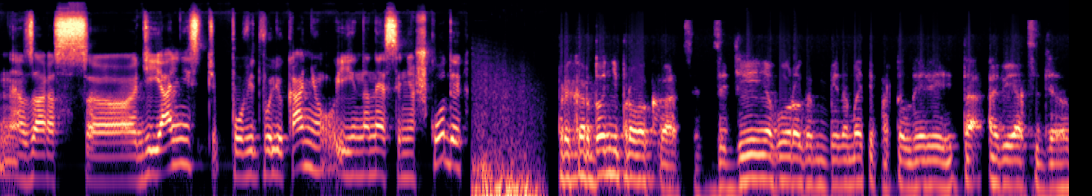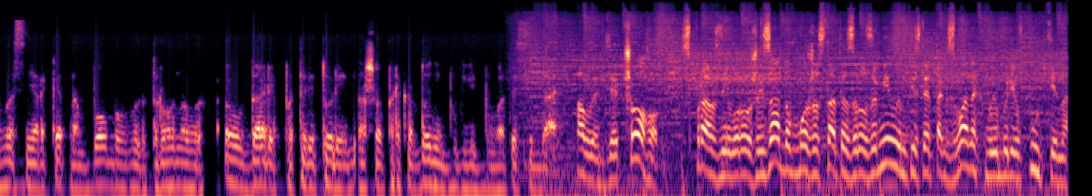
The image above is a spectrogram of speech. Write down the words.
е, зараз е, діяльність по відволіканню і нанесення шкоди. Прикордонні провокації, задіяння ворога мінометів, артилерії та авіації для нанесення ракетно-бомбових дронових ударів по території нашого прикордоння буде відбуватися далі. Але для чого справжній ворожий задум може стати зрозумілим після так званих виборів Путіна.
